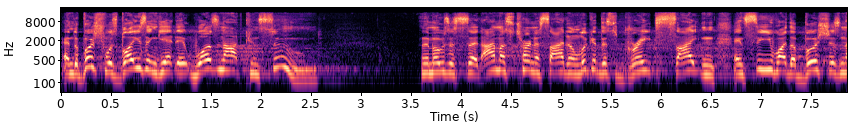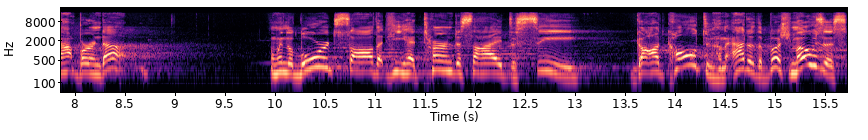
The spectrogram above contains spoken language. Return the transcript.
and the bush was blazing, yet it was not consumed. And then Moses said, I must turn aside and look at this great sight and, and see why the bush is not burned up. And when the Lord saw that he had turned aside to see, God called to him out of the bush, Moses,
